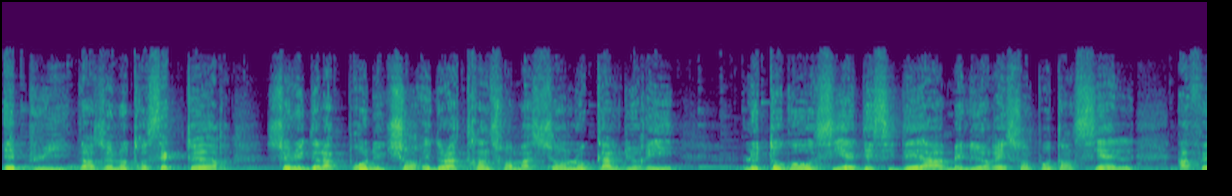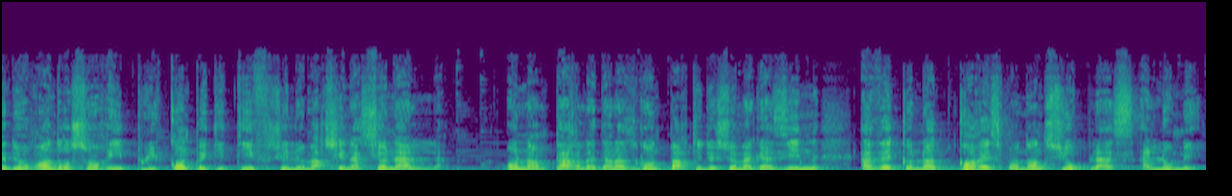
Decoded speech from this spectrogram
Et puis, dans un autre secteur, celui de la production et de la transformation locale du riz, le Togo aussi est décidé à améliorer son potentiel afin de rendre son riz plus compétitif sur le marché national. On en parle dans la seconde partie de ce magazine avec notre correspondante sur place à Lomé.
